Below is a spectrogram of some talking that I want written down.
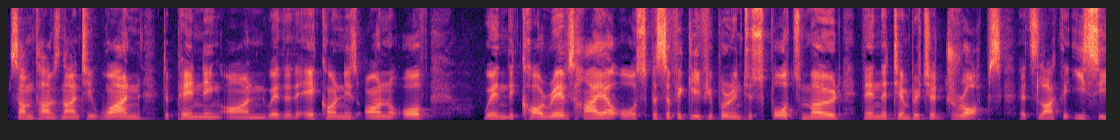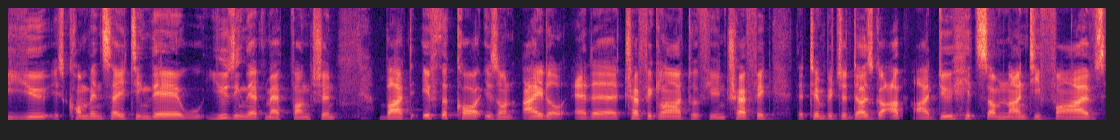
sometimes 91, depending on whether the aircon is on or off. When the car revs higher, or specifically if you put it into sports mode, then the temperature drops. It's like the ECU is compensating there using that map function. But if the car is on idle at a traffic light or if you're in traffic, the temperature does go up. I do hit some 95s,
